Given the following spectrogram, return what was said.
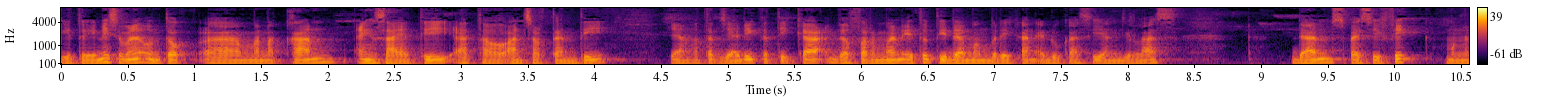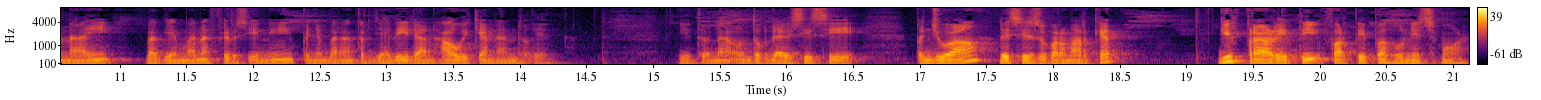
gitu. Ini sebenarnya untuk uh, menekan anxiety atau uncertainty yang terjadi ketika government itu tidak memberikan edukasi yang jelas dan spesifik mengenai bagaimana virus ini penyebaran terjadi dan how we can handle it. Gitu. Nah, untuk dari sisi penjual, dari sisi supermarket, give priority for people who needs more.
